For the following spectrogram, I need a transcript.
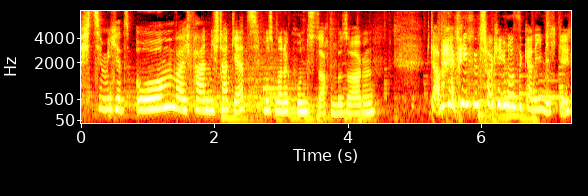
ich ziehe mich jetzt um, weil ich fahre in die Stadt jetzt. Ich muss meine Kunstsachen besorgen. Ich glaube, in der pinken Jogginghose kann ich nicht gehen.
